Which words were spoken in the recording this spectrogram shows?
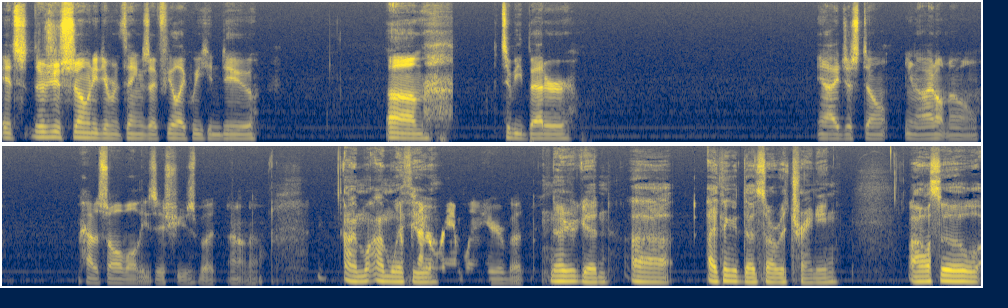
it's there's just so many different things i feel like we can do um to be better and i just don't you know i don't know how to solve all these issues but i don't know I'm I'm with kind you. of rambling here but No, you're good. Uh, I think it does start with training. Also,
